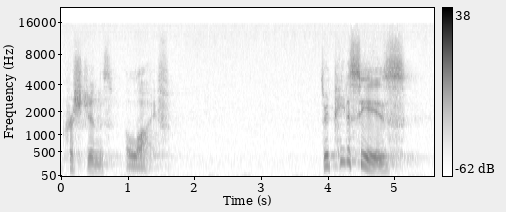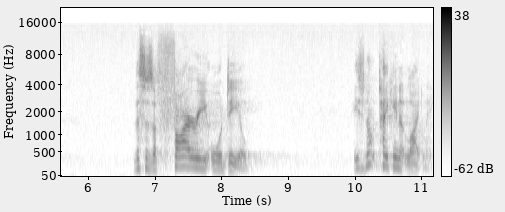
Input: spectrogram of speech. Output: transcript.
Christians alive. So Peter says this is a fiery ordeal, he's not taking it lightly.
